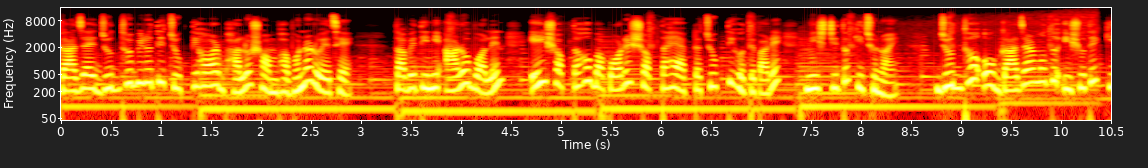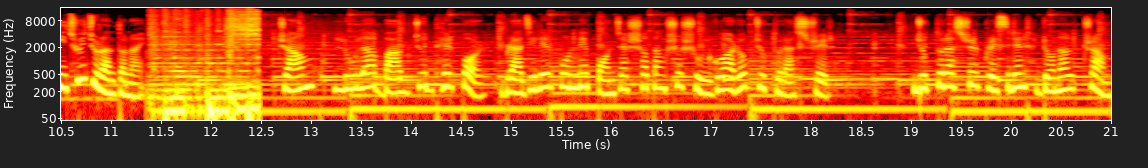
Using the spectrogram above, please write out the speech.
গাজায় যুদ্ধবিরতি চুক্তি হওয়ার ভালো সম্ভাবনা রয়েছে। তবে তিনি আরও বলেন, এই সপ্তাহ বা পরের সপ্তাহে একটা চুক্তি হতে পারে, নিশ্চিত কিছু নয়। যুদ্ধ ও গাজার মতো ইস্যুতে কিছুই চূড়ান্ত নয়। ট্রাম্প লুলা বাগযুদ্ধের পর ব্রাজিলের পণ্যে পঞ্চাশ শতাংশ শুল্ক আরোপ যুক্তরাষ্ট্রের। যুক্তরাষ্ট্রের প্রেসিডেন্ট ডোনাল্ড ট্রাম্প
